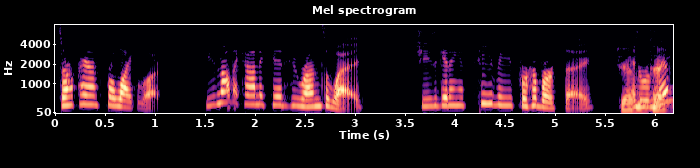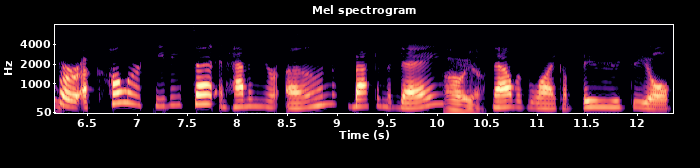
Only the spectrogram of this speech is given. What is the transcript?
So her parents were like, look, she's not the kind of kid who runs away. She's getting a TV for her birthday. She And remember, a color TV set and having your own back in the day, Oh yeah, that was like a big deal.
